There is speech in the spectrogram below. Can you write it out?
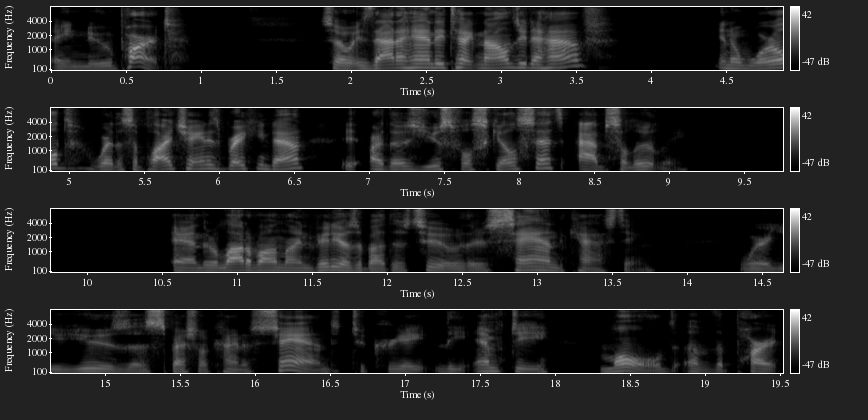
a new part. So, is that a handy technology to have in a world where the supply chain is breaking down? Are those useful skill sets? Absolutely. And there are a lot of online videos about this too. There's sand casting, where you use a special kind of sand to create the empty mold of the part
